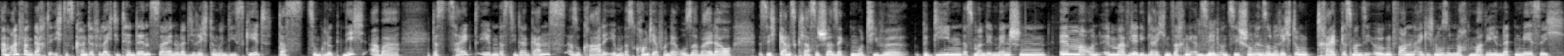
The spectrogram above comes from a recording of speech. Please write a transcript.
Am Anfang dachte ich, das könnte vielleicht die Tendenz sein oder die Richtung, in die es geht. Das zum Glück nicht, aber das zeigt eben, dass die da ganz, also gerade eben, und das kommt ja von der Osa Waldau, sich ganz klassischer Sektenmotive bedienen, dass man den Menschen immer und immer wieder die gleichen Sachen erzählt mhm. und sie schon in so eine Richtung treibt, dass man sie irgendwann eigentlich nur so noch marionettenmäßig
